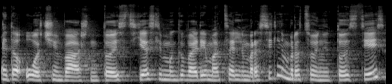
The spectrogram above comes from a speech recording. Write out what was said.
это очень важно. То есть, если мы говорим о цельном растительном рационе, то здесь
